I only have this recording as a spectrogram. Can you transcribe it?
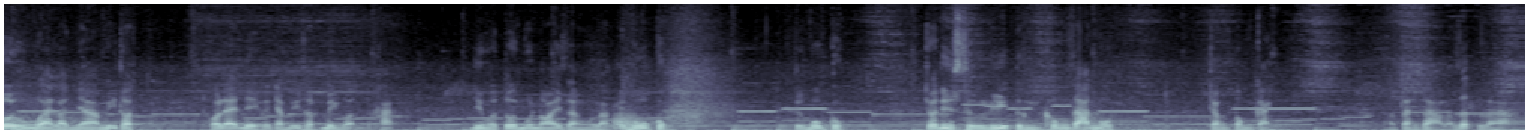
Tôi không phải là nhà mỹ thuật, có lẽ để các nhà mỹ thuật bình luận khác. Nhưng mà tôi muốn nói rằng là cái bố cục, từ bố cục cho đến xử lý từng không gian một trong tổng cảnh tác giả là rất là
